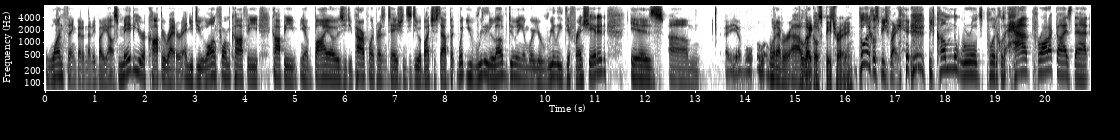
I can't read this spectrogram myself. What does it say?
one thing better than anybody else. Maybe you're a copywriter and you do long form copy, copy, you know, bios, you do PowerPoint presentations, you do a bunch of stuff. But what you really love doing and where you're really differentiated is um, uh, whatever uh, political what, speech writing. Political speech writing. Become the world's political have productized that.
